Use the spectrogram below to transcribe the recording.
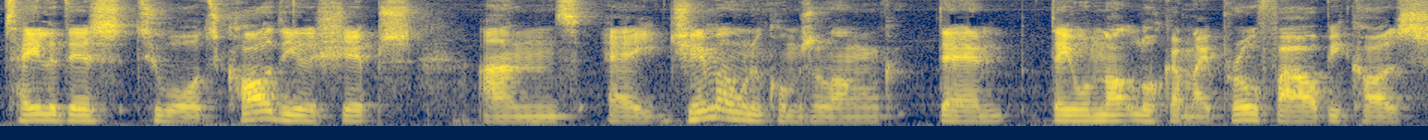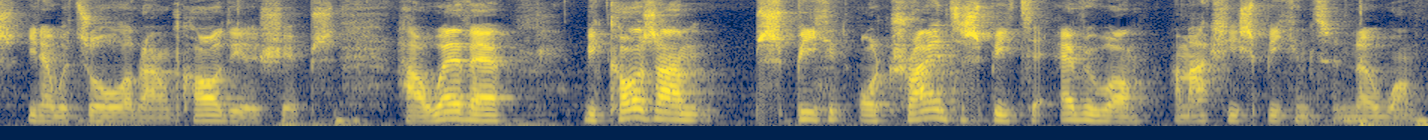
tailor this towards car dealerships and a gym owner comes along, then they will not look at my profile because you know it's all around car dealerships. However, because I'm speaking or trying to speak to everyone, I'm actually speaking to no one.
